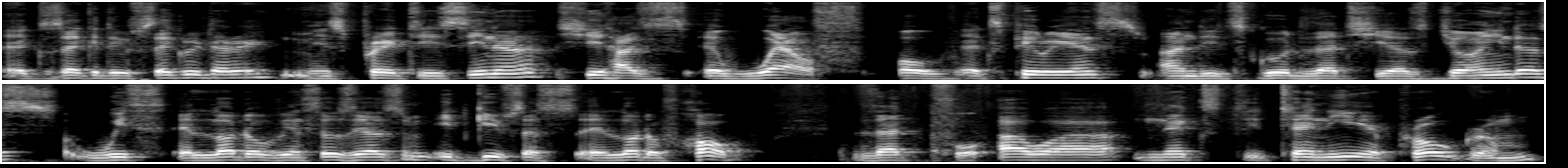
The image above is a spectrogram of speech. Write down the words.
executive secretary, Ms. Preeti Sinha. She has a wealth of experience, and it's good that she has joined us with a lot of enthusiasm. It gives us a lot of hope that for our next 10 year program,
